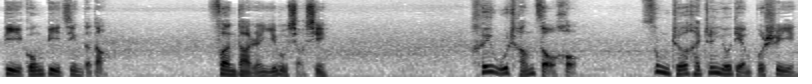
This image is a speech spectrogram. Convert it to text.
毕恭毕敬的道：“范大人一路小心。”黑无常走后，宋哲还真有点不适应。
